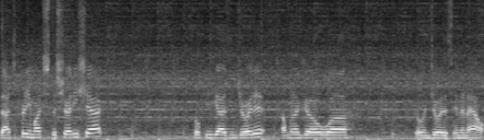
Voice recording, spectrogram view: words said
that's pretty much the Shreddy Shack. Hope you guys enjoyed it. I'm gonna go uh, go enjoy this In-N-Out.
